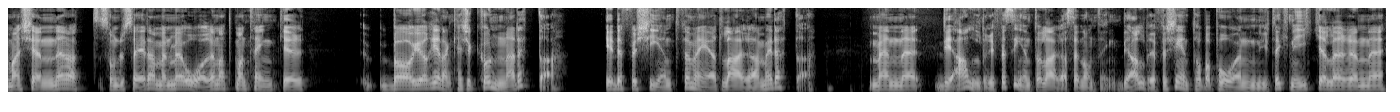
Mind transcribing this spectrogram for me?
man känner att, som du säger, där, men med åren att man tänker, bör jag redan kanske kunna detta? Är det för sent för mig att lära mig detta? Men eh, det är aldrig för sent att lära sig någonting. Det är aldrig för sent att hoppa på en ny teknik eller, en, eh,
